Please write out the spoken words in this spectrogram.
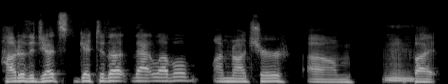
how do the Jets get to that that level? I'm not sure. Um, Mm. but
